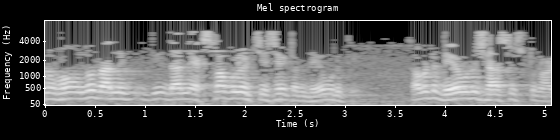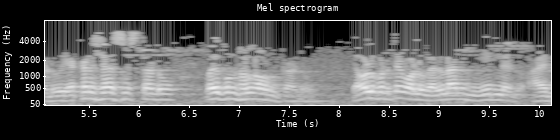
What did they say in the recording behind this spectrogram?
అనుభవం ఉందో దాన్ని దాన్ని ఎక్స్ట్రాపులేట్ చేసేయటం దేవుడికి. కాబట్టి దేవుడు శాసిస్తున్నాడు. ఎక్కడ శాసిస్తాడు? వైకుంఠంలో ఉంటాడు. ఎవరు పడితే వాళ్ళు వెళ్ళడానికి వీల్లేదు. ఆయన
